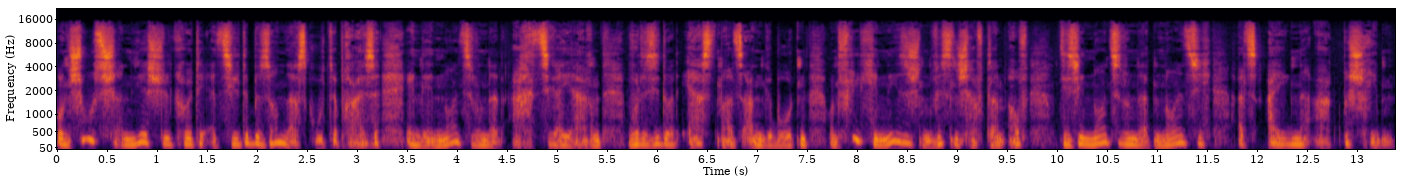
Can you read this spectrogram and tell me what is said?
Und Schuhs Scharnierschildkröte erzielte besonders gute Preise. In den 1980er Jahren wurde sie dort erstmals angeboten und fiel chinesischen Wissenschaftlern auf, die sie 1990 als eigene Art beschrieben.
